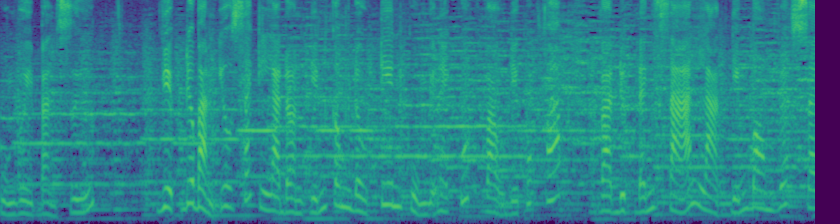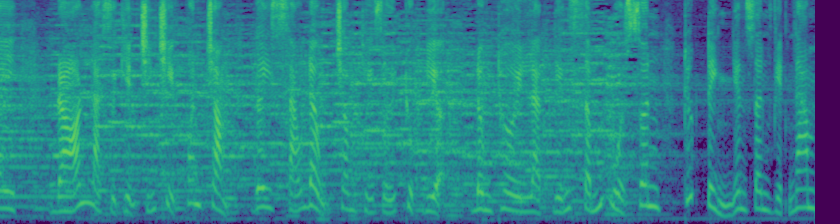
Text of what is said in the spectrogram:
của người bản xứ. Việc đưa bản yêu sách là đòn tiến công đầu tiên của Nguyễn Ái Quốc vào đế quốc Pháp và được đánh giá là tiếng bom Versailles. Đó là sự kiện chính trị quan trọng gây xáo động trong thế giới thuộc địa, đồng thời là tiếng sấm mùa xuân thức tỉnh nhân dân Việt Nam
